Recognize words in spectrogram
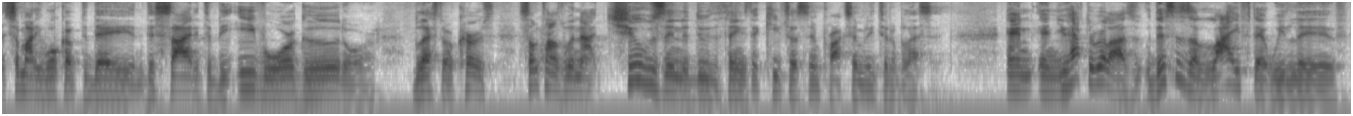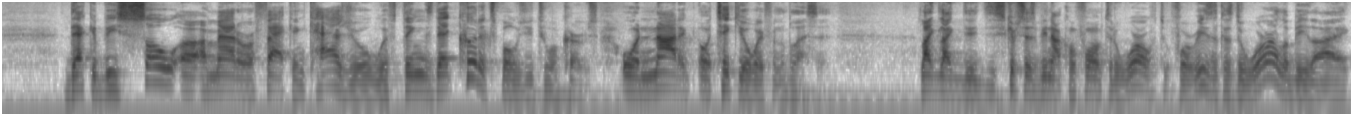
somebody woke up today and decided to be evil or good or blessed or cursed. Sometimes we're not choosing to do the things that keeps us in proximity to the blessing. And and you have to realize this is a life that we live that could be so uh, a matter of fact and casual with things that could expose you to a curse or not or take you away from the blessing like like the, the be not conformed to the world to, for a reason, because the world will be like,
